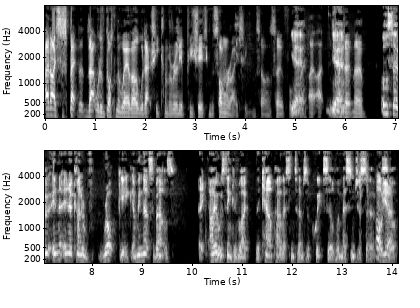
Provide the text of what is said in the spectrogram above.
And I suspect that that would have gotten in the way of Elwood actually kind of really appreciating the songwriting and so on and so forth. Yeah. I, I, Yeah. I don't know. Also, in in a kind of rock gig, I mean, that's about as. I always think of like the Cow Palace in terms of Quicksilver Messenger Service. Oh, yeah. or-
